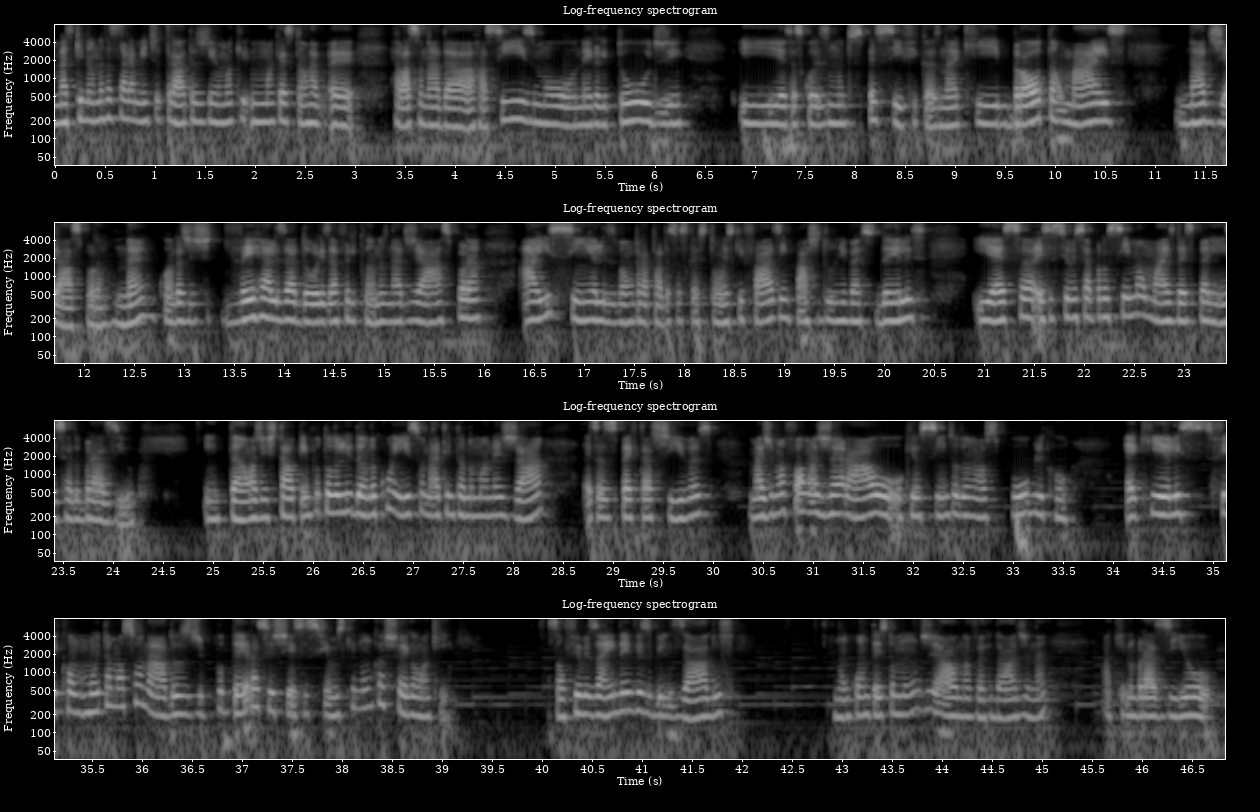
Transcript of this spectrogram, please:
mas que não necessariamente trata de uma, uma questão é, relacionada a racismo, negritude e essas coisas muito específicas, né? Que brotam mais na diáspora, né? Quando a gente vê realizadores africanos na diáspora, aí sim eles vão tratar dessas questões que fazem parte do universo deles e essa, esses filmes se aproximam mais da experiência do Brasil. Então, a gente está o tempo todo lidando com isso, né? Tentando manejar essas expectativas, mas de uma forma geral, o que eu sinto do nosso público é que eles ficam muito emocionados de poder assistir esses filmes que nunca chegam aqui. São filmes ainda invisibilizados, num contexto mundial, na verdade, né? Aqui no Brasil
